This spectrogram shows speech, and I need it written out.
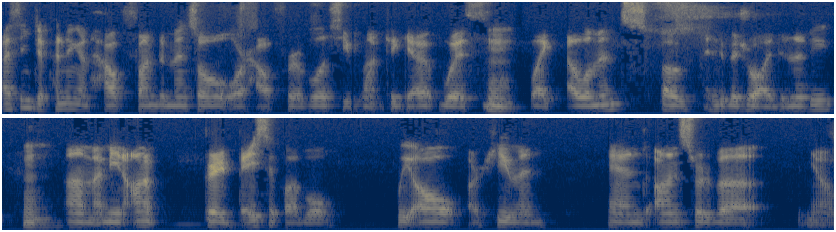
I think depending on how fundamental or how frivolous you want to get with mm. like elements of individual identity, mm. um, I mean, on a very basic level, we all are human, and on sort of a you know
